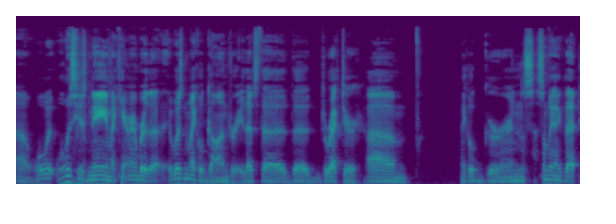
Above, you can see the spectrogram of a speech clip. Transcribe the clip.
uh, what, what was his name? I can't remember the. It wasn't Michael Gondry. That's the the director. Um, Michael Gurns, something like that.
